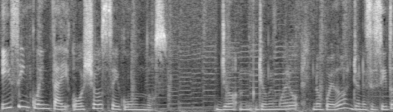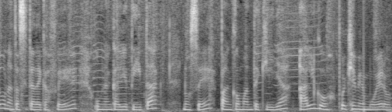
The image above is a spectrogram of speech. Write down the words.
y 58 segundos. Yo, yo me muero, no puedo, yo necesito una tacita de café, una galletita, no sé, pan con mantequilla, algo, porque me muero.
